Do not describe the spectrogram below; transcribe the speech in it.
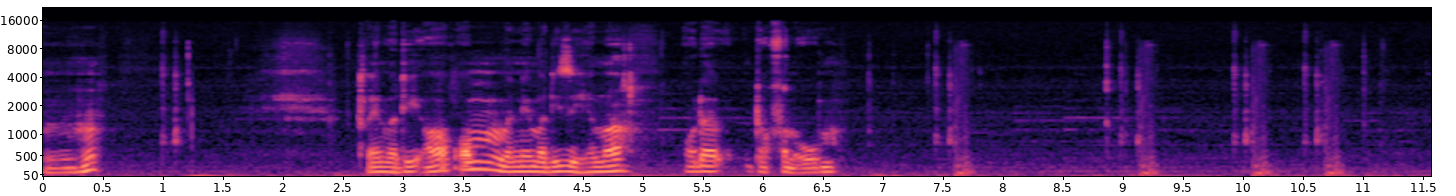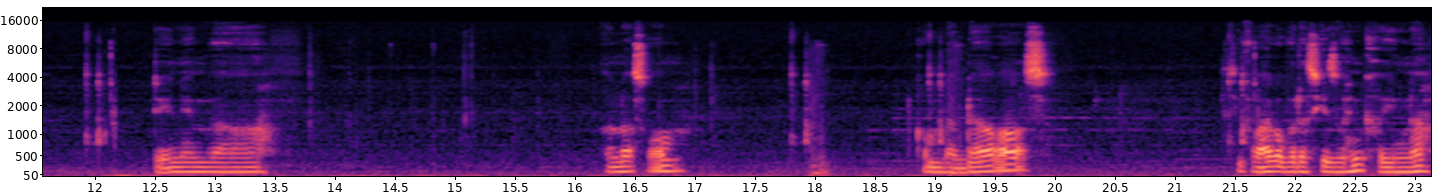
Mhm. Drehen wir die auch um. Dann nehmen wir diese hier mal. Oder doch von oben. Den nehmen wir andersrum. Kommen dann da raus. Ist die Frage, ob wir das hier so hinkriegen, ne?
